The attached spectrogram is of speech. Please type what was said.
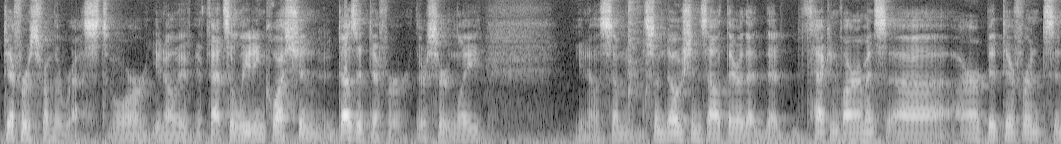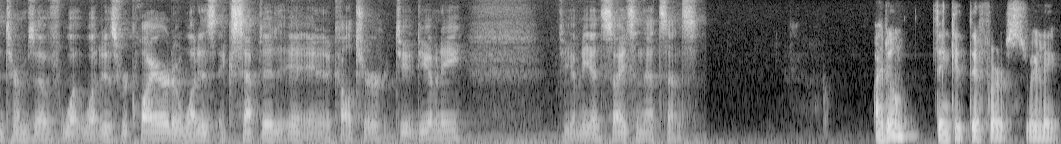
differs from the rest? Or, you know, if, if that's a leading question, does it differ? There's certainly, you know, some some notions out there that, that tech environments uh, are a bit different in terms of what, what is required or what is accepted in, in a culture. Do, do you have any do you have any insights in that sense? I don't think it differs really.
